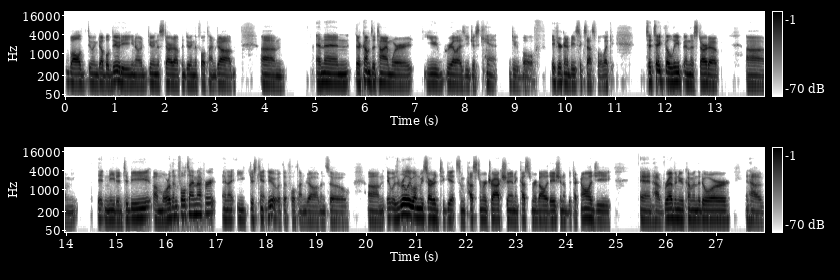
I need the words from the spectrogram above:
while doing double duty, you know, doing the startup and doing the full time job. Um, and then there comes a time where you realize you just can't do both if you're going to be successful. Like to take the leap in the startup, um, it needed to be a more than full time effort, and I, you just can't do it with a full time job. And so um, it was really when we started to get some customer traction and customer validation of the technology, and have revenue come in the door, and have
